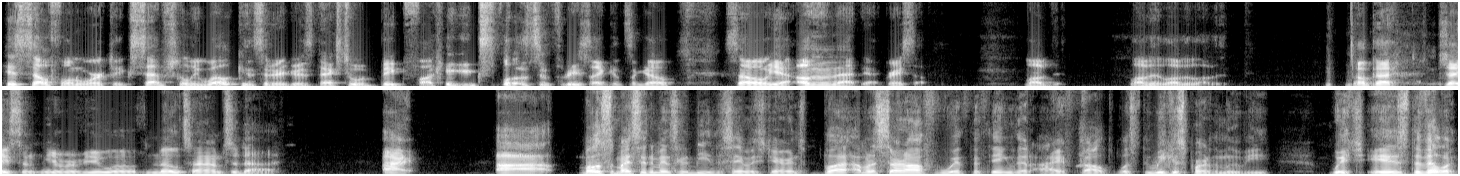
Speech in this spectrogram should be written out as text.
his cell phone worked exceptionally well considering it was next to a big fucking explosive three seconds ago. So yeah, other than that, yeah, great stuff. Loved it. Loved it, loved it, loved it. Okay, Jason, your review of No Time to Die. All right. Uh, most of my sentiments going to be the same as Jaron's, but I'm going to start off with the thing that I felt was the weakest part of the movie, which is the villain.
